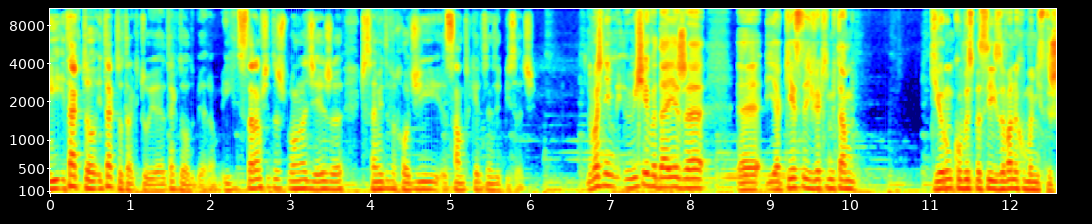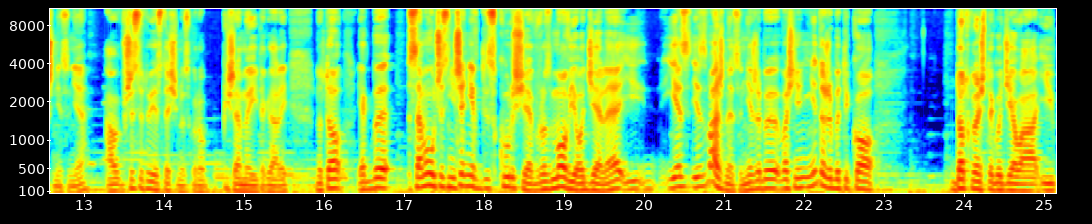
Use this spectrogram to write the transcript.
I, I, tak to, I tak to traktuję, tak to odbieram. I staram się też, mam nadzieję, że czasami to wychodzi sam takie recenzje pisać. No właśnie, mi- się wydaje, że e, jak jesteś w jakimś tam kierunku wyspecjalizowany humanistycznie, co nie? A wszyscy tu jesteśmy, skoro piszemy i tak dalej, no to jakby samo uczestniczenie w dyskursie, w rozmowie o dziele jest, jest ważne, co nie? Żeby właśnie nie to, żeby tylko dotknąć tego dzieła i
